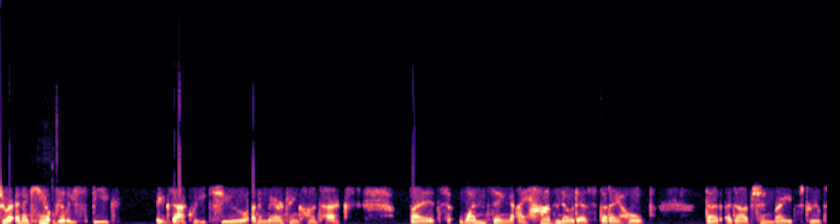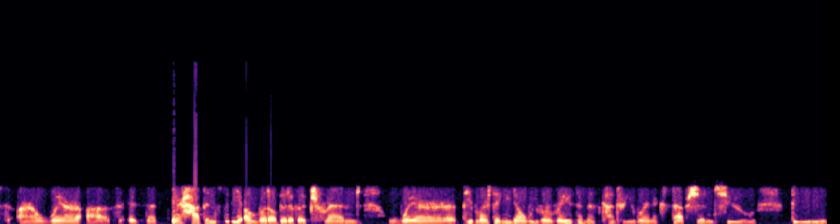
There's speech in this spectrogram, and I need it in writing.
sure, and I can't really speak exactly to an American context. But one thing I have noticed that I hope that adoption rights groups are aware of is that there happens to be a little bit of a trend where people are saying, you know, we were raised in this country, we're an exception to these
